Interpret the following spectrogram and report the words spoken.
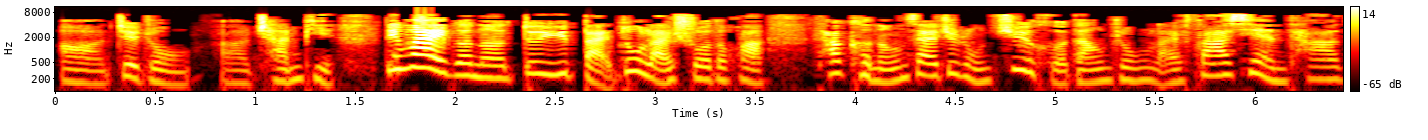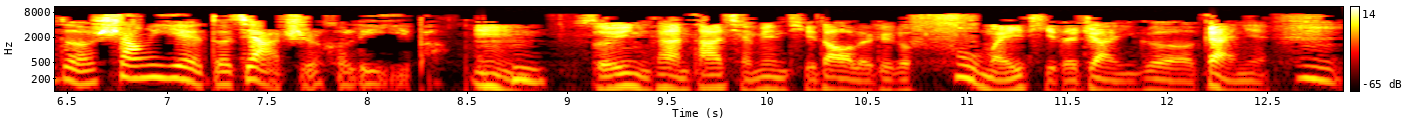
啊、这种啊、呃产品。另外一个呢，对于百度来说的话，它可能在这种聚合当中来发现它的商业的价值和利益吧。嗯，嗯所以你看，他前面提到了这个副媒体的这样一个概念，嗯，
